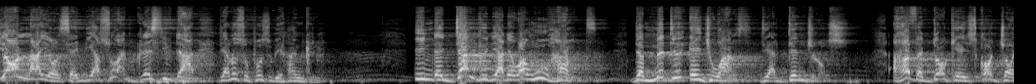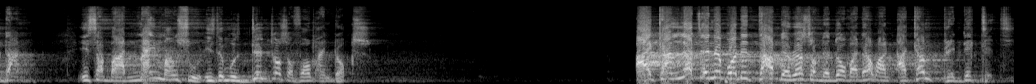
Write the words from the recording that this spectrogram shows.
young lions said they are so aggressive that they are not supposed to be hungry. In the jungle, they are the one who hunt. The middle-aged ones, they are dangerous. I have a dog here. It's called Jordan. It's about nine months old. It's the most dangerous of all my dogs. I can let anybody tap the rest of the door, but that one I can't predict it.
